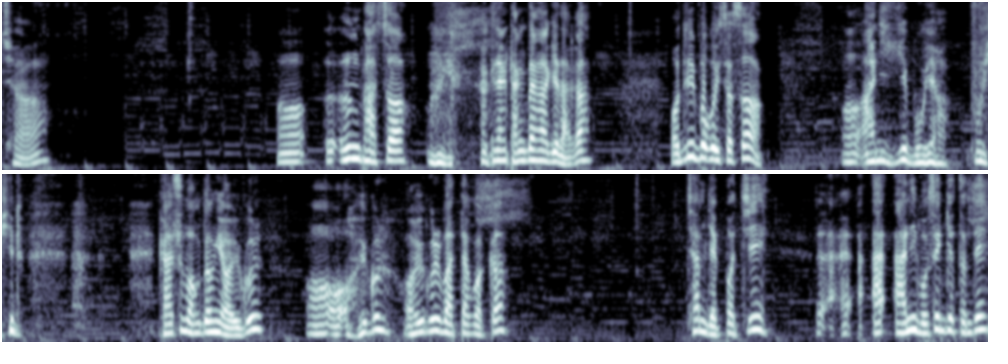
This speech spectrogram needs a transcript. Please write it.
자, 어, 응, 응, 봤어. 그냥 당당하게 나가? 어딜 보고 있었어? 어, 아니, 이게 뭐야. 부위를. 가슴, 엉덩이, 얼굴? 어, 얼굴? 얼굴 봤다고 할까? 참 예뻤지? 아, 아, 아니, 못생겼던데?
